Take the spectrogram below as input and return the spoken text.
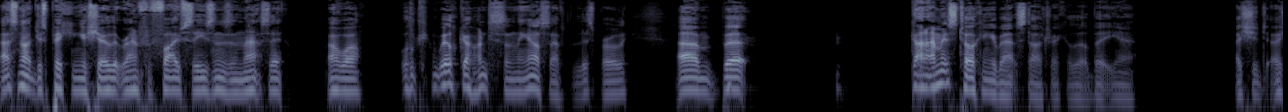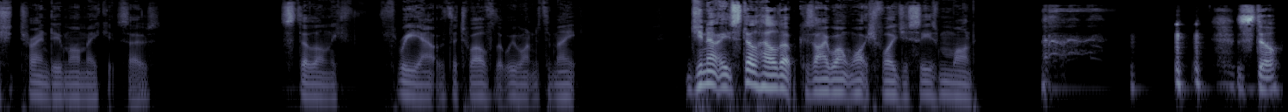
That's not just picking a show that ran for five seasons and that's it. Oh well, we'll we'll go on to something else after this probably. Um, but God, I miss talking about Star Trek a little bit. Yeah, I should I should try and do more make it so's. Still only three out of the twelve that we wanted to make. Do you know it's still held up because I won't watch Voyager season one. Still,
